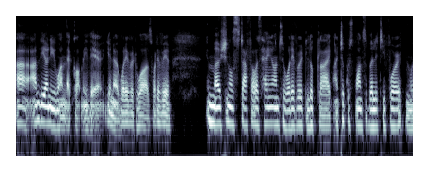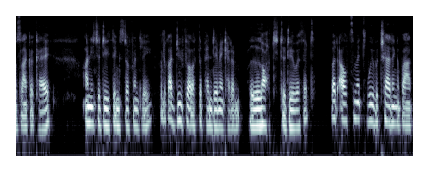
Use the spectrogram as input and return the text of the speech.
uh, I'm the only one that got me there, you know, whatever it was, whatever emotional stuff I was hanging on to, whatever it looked like. I took responsibility for it and was like, okay, I need to do things differently. But look, I do feel like the pandemic had a, a lot to do with it. But ultimately, we were chatting about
